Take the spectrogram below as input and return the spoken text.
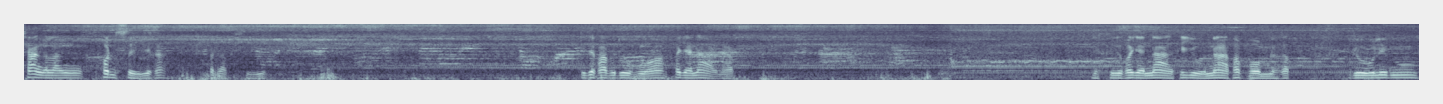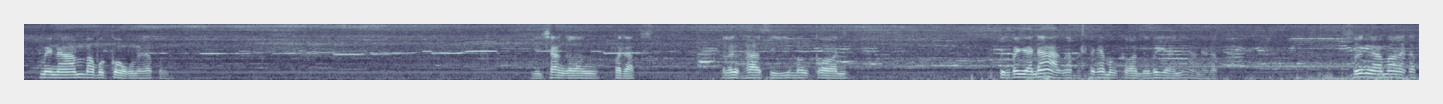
ช่างกำลังพ่นสีครับประดับสีเดี๋ยวจะพาไปดูหัวพญานาคนะครับนี่คือพญานาคที่อยู่หน้าพระพรหมนะครับ อยู่ริมแม่น้ำบางประกงนะครับผมเดี๋ยวช่างกำลังประดับกำลังทาสีมังกร เป็นพญานาคครับไม่ใช่มังกรเป็นพญานาคนะครับสวยงามมากเลยครับ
